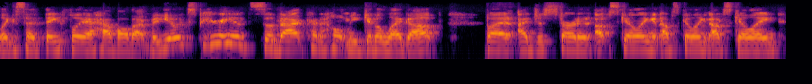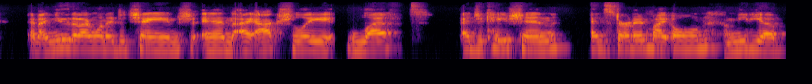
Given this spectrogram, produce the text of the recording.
Like I said, thankfully, I have all that video experience. So that kind of helped me get a leg up. But I just started upskilling and upskilling, upskilling. and I knew that I wanted to change. And I actually left education and started my own media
